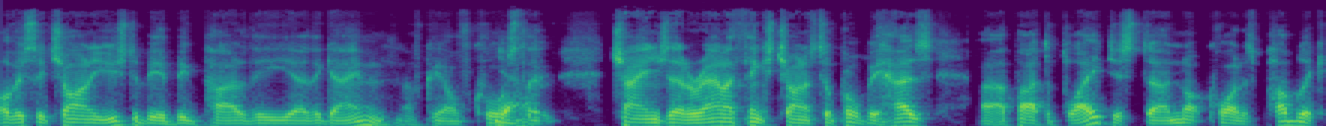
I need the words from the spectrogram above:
obviously China used to be a big part of the uh, the game, and of, of course yeah. they've changed that around. I think China still probably has a part to play, just uh, not quite as public.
